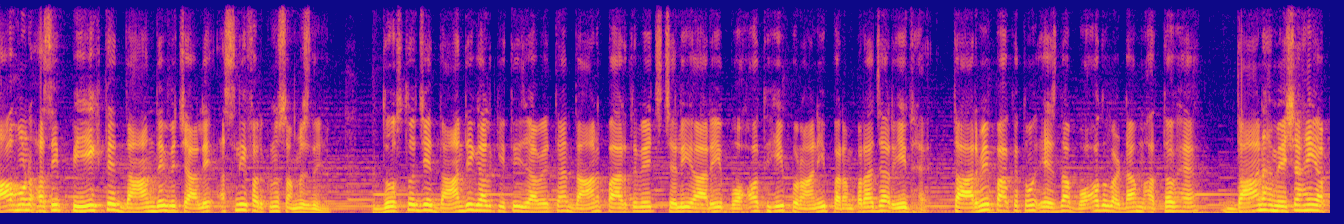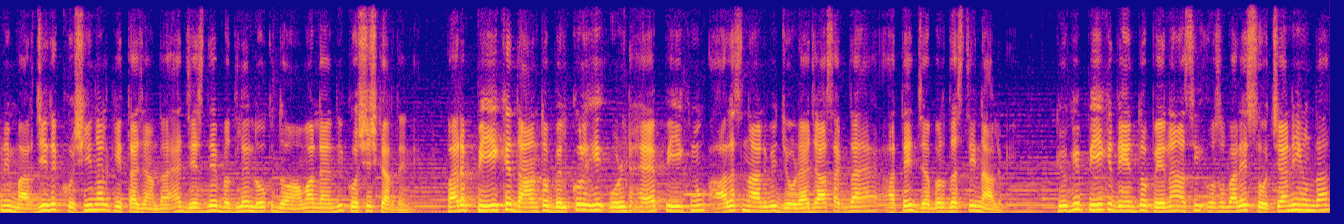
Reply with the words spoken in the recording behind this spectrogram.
ਆਓ ਹੁਣ ਅਸੀਂ ਭੀਖ ਤੇ ਦਾਨ ਦੇ ਵਿਚਾਲੇ ਅਸਲੀ ਫ਼ਰਕ ਨੂੰ ਸਮਝਦੇ ਹਾਂ। ਦੋਸਤੋ, ਜੇ ਦਾਨ ਦੀ ਗੱਲ ਕੀਤੀ ਜਾਵੇ ਤਾਂ ਦਾਨ ਭਾਰਤ ਵਿੱਚ ਚਲੀ ਆ ਰਹੀ ਬਹੁਤ ਹੀ ਪੁਰਾਣੀ ਪਰੰਪਰਾ ਜਾਂ ਰੀਤ ਹੈ। ਧਾਰਮਿਕ ਪੱਖ ਤੋਂ ਇਸ ਦਾ ਬਹੁਤ ਵੱਡਾ ਮਹੱਤਵ ਹੈ। ਦਾਨ ਹਮੇਸ਼ਾ ਹੀ ਆਪਣੀ ਮਰਜ਼ੀ ਤੇ ਖੁਸ਼ੀ ਨਾਲ ਕੀਤਾ ਜਾਂਦਾ ਹੈ, ਜਿਸ ਦੇ ਬਦਲੇ ਲੋਕ ਦੁਆਵਾਂ ਲੈਣ ਦੀ ਕੋਸ਼ਿਸ਼ ਕਰਦੇ ਨੇ। ਪਰ ਭੀਖ ਦਾਨ ਤੋਂ ਬਿਲਕੁਲ ਹੀ ਉਲਟ ਹੈ ਭੀਖ ਨੂੰ ਆਲਸ ਨਾਲ ਵੀ ਜੋੜਿਆ ਜਾ ਸਕਦਾ ਹੈ ਅਤੇ ਜ਼ਬਰਦਸਤੀ ਨਾਲ ਵੀ। ਕਿਉਂਕਿ ਭੀਖ ਦੇਣ ਤੋਂ ਪਹਿਲਾਂ ਅਸੀਂ ਉਸ ਬਾਰੇ ਸੋਚਿਆ ਨਹੀਂ ਹੁੰਦਾ।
